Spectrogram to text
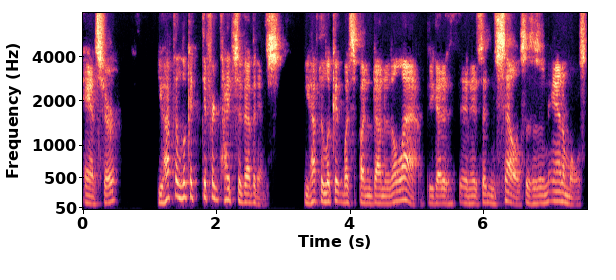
answer. You have to look at different types of evidence. You have to look at what's been done in the lab. You got to, and is it in cells? Is it in animals?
